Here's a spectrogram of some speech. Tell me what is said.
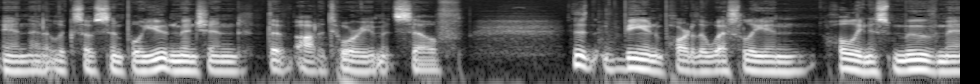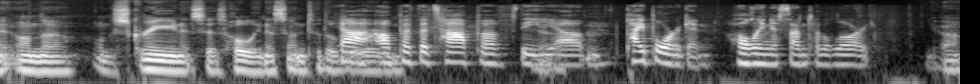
and that it looked so simple. You had mentioned the auditorium itself being a part of the Wesleyan holiness movement on the on the screen it says holiness unto the yeah, Lord. Yeah, up at the top of the yeah. um, pipe organ, holiness unto the Lord. Yeah.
